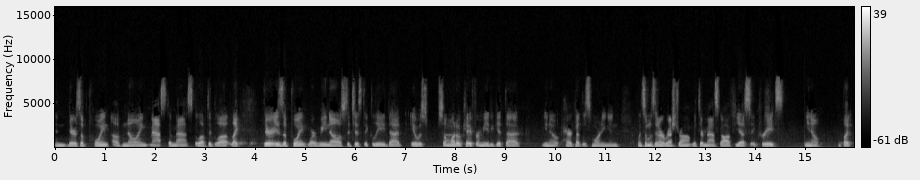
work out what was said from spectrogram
and there's a point of knowing mask to mask, glove to glove. Like there is a point where we know statistically that it was somewhat okay for me to get that, you know, haircut this morning. And when someone's in our restaurant with their mask off, yes, it creates you know, but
